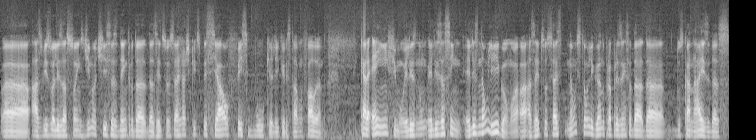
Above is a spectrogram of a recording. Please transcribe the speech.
uh, as visualizações de notícias dentro da, das redes sociais, acho que em especial Facebook ali que eles estavam falando. Cara, é ínfimo. Eles não, eles assim, eles não ligam. As redes sociais não estão ligando para a presença da, da, dos canais e das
